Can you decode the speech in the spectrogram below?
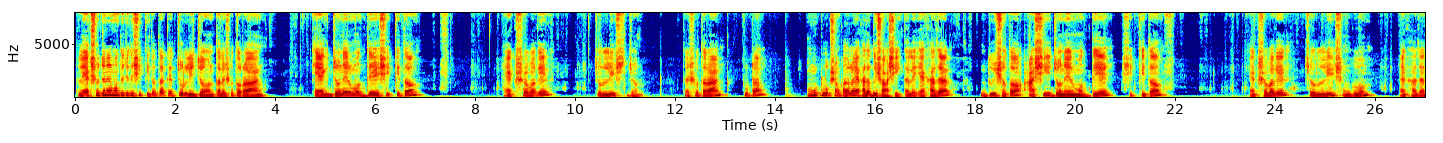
তাহলে একশো জনের মধ্যে যদি শিক্ষিত থাকে চল্লিশ জন, তাহলে সুতরাং একজনের মধ্যে শিক্ষিত একশো ভাগের চল্লিশ জন। তাই সুতরাং টোটাল মোট লোক সংখ্যা হলো এক হাজার দুইশো আশি। তাহলে এক হাজার দুইশত আশি জনের মধ্যে শিক্ষিত একশো ভাগের চল্লিশ গুণ এক হাজার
